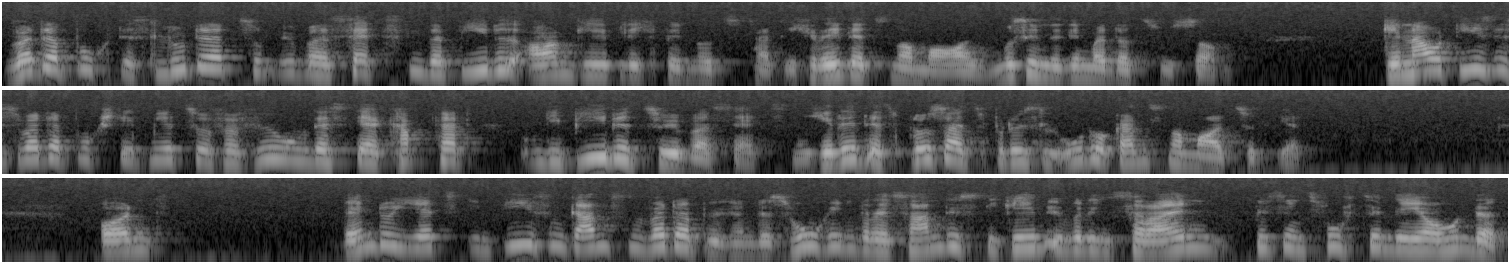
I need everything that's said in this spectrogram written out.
Wörterbuch des Luther zum Übersetzen der Bibel angeblich benutzt hat. Ich rede jetzt normal, muss ich nicht immer dazu sagen. Genau dieses Wörterbuch steht mir zur Verfügung, das der gehabt hat, um die Bibel zu übersetzen. Ich rede jetzt bloß als Brüssel Udo ganz normal zu dir. Und wenn du jetzt in diesen ganzen Wörterbüchern, das hochinteressant ist, die gehen übrigens rein bis ins 15. Jahrhundert,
